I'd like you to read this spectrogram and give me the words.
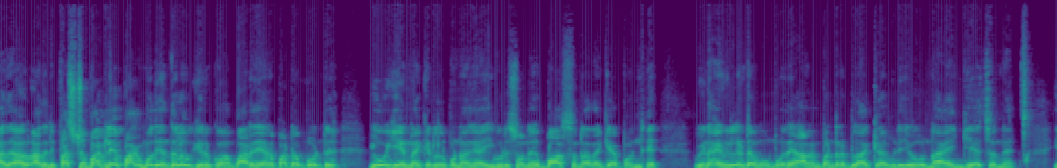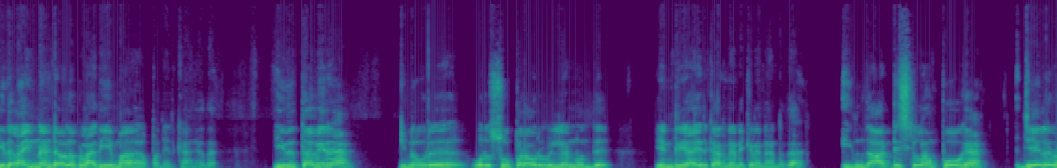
அது அதை நீ ஃபஸ்ட்டு பாட்டிலே பார்க்கும்போது எந்த அளவுக்கு இருக்கும்? பாரதியார் பாட்டை போட்டு யோகி என்ன கிண்டல் பண்ணாங்க? இவர் சொன்ன பாஸ் சொன்னால் தான் கேட்போன்னு. வினாய் வில்லன்ட்ட போகும்போதே அவன் பண்ணுற பிளாக் காமெடியோ நான் எங்கேயா சொன்னேன். இதெல்லாம் இன்னும் டெவலப்பில் அதிகமாக பண்ணியிருக்காங்க அதை. இது தவிர இன்னும் ஒரு ஒரு சூப்பராக ஒரு வில்லன் வந்து என்ட்ரி ஆகிருக்காருன்னு நினைக்கிறேன் நான் அதை இந்த ஆர்டிஸ்ட்லாம் போக ஜெயிலர்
